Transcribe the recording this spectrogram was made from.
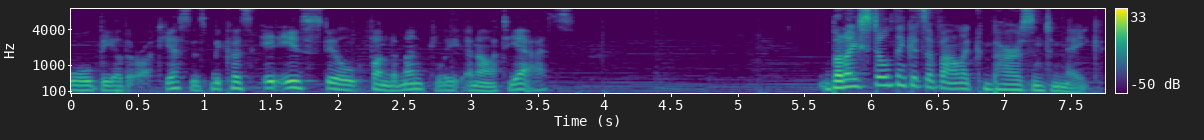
all the other RTSs, because it is still fundamentally an RTS. But I still think it's a valid comparison to make.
